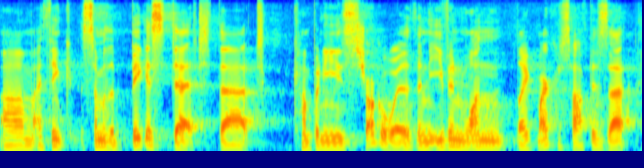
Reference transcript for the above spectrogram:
Um, I think some of the biggest debt that companies struggle with, and even one like Microsoft, is that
